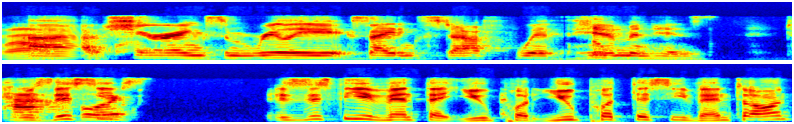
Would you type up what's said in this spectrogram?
wow. uh, sharing some really exciting stuff with so him and his task force is this the event that you put you put this event on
